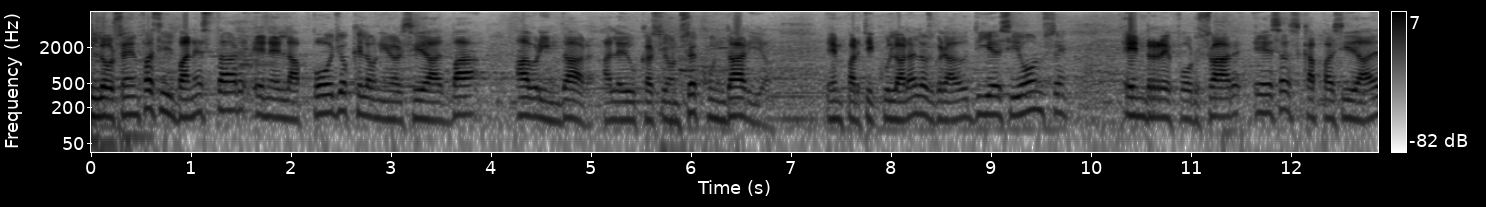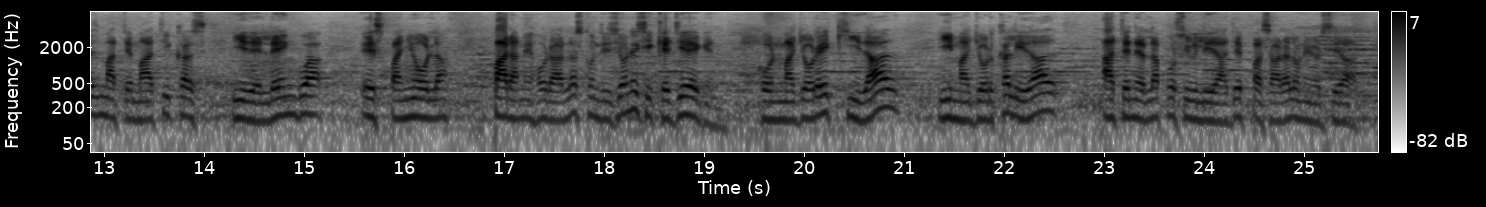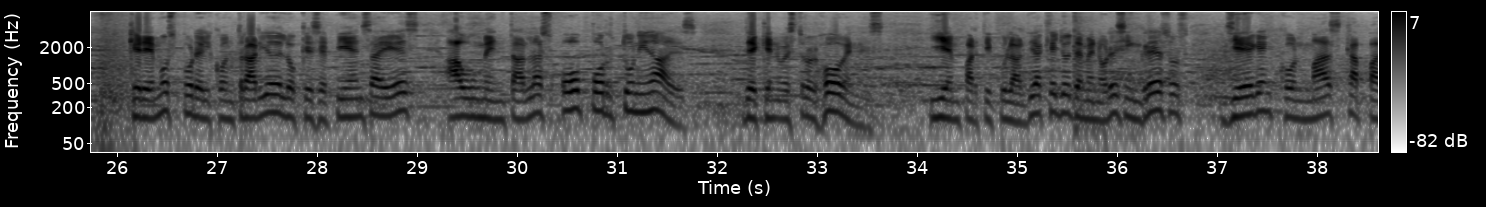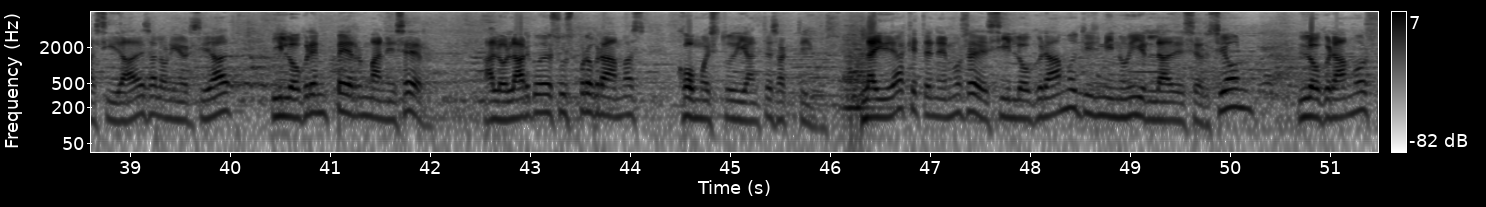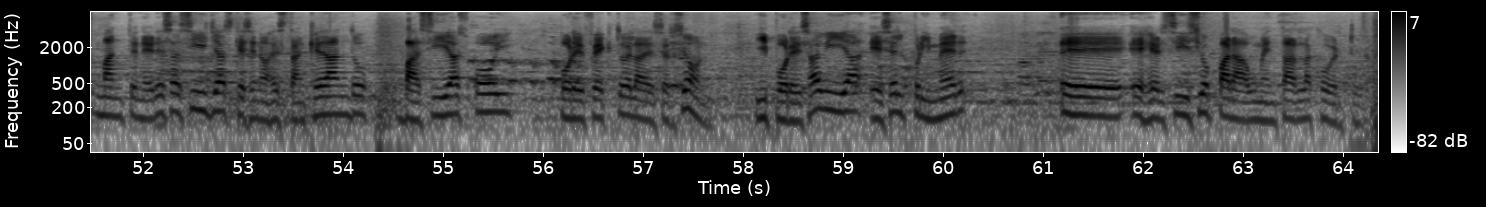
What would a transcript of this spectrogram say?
Los énfasis van a estar en el apoyo que la universidad va a brindar a la educación secundaria, en particular a los grados 10 y 11, en reforzar esas capacidades matemáticas y de lengua española para mejorar las condiciones y que lleguen con mayor equidad y mayor calidad a tener la posibilidad de pasar a la universidad. Queremos, por el contrario de lo que se piensa, es aumentar las oportunidades de que nuestros jóvenes y en particular de aquellos de menores ingresos lleguen con más capacidades a la universidad y logren permanecer a lo largo de sus programas como estudiantes activos. La idea que tenemos es si logramos disminuir la deserción, logramos mantener esas sillas que se nos están quedando vacías hoy por efecto de la deserción. Y por esa vía es el primer eh, ejercicio para aumentar la cobertura.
